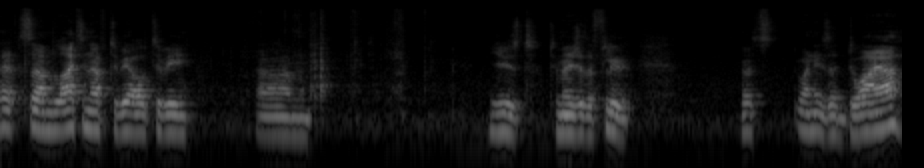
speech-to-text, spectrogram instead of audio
that's um, light enough to be able to be um, used to measure the flue. This one is a Dwyer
